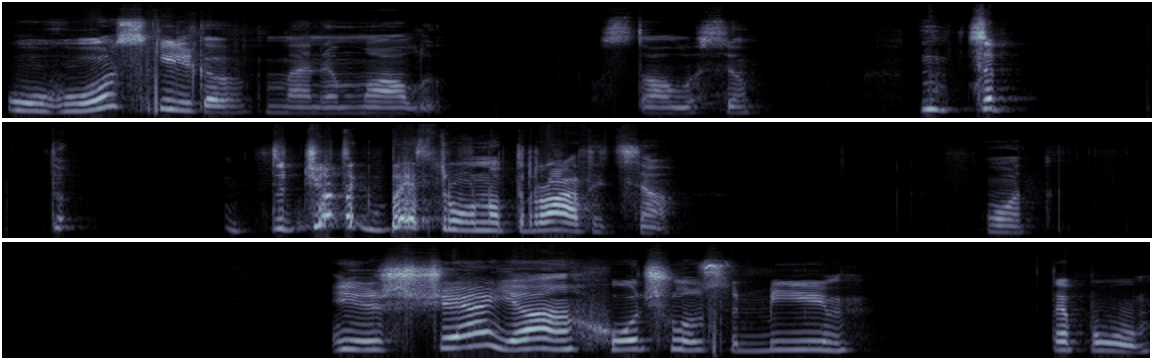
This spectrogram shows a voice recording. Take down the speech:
Ого, скільки в мене мало осталося. Ну, Це. Та, чого так швидко воно тратиться? От. І ще я хочу собі, типу,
